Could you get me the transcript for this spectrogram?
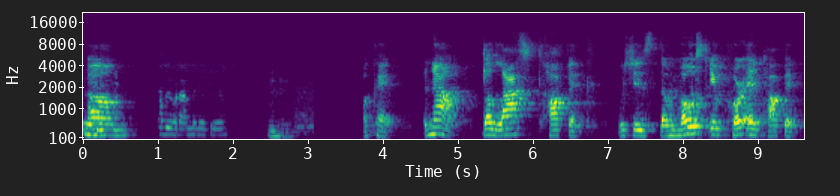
Mhm. Um, Probably what I'm gonna do. mhm. okay, now the last topic, which is the most important topic,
